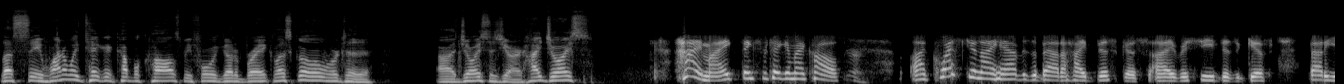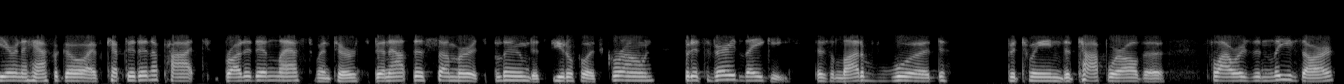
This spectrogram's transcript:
Let's see. Why don't we take a couple calls before we go to break? Let's go over to uh, Joyce's yard. Hi, Joyce. Hi, Mike. Thanks for taking my call. Sure. A question I have is about a hibiscus I received as a gift about a year and a half ago. I've kept it in a pot, brought it in last winter. It's been out this summer. It's bloomed. It's beautiful. It's grown, but it's very leggy. There's a lot of wood between the top where all the flowers and leaves are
